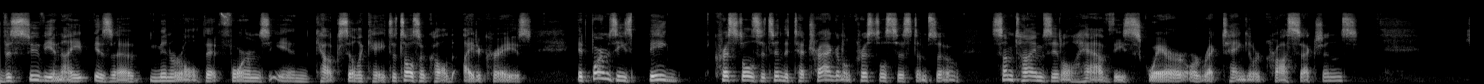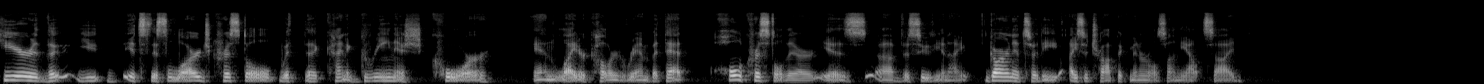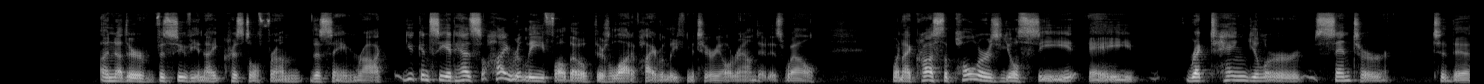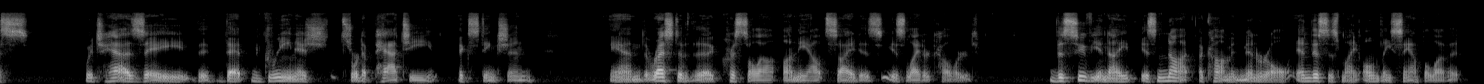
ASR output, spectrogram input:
Vesuvianite is a mineral that forms in calcsilicates. It's also called idocrase. It forms these big crystals. It's in the tetragonal crystal system, so sometimes it'll have these square or rectangular cross sections. Here, the, you, it's this large crystal with the kind of greenish core and lighter colored rim, but that whole crystal there is uh, Vesuvianite. Garnets are the isotropic minerals on the outside. Another Vesuvianite crystal from the same rock. You can see it has high relief, although there's a lot of high relief material around it as well. When I cross the polars, you'll see a rectangular center to this, which has a that greenish sort of patchy extinction and the rest of the crystal on the outside is, is lighter colored. Vesuvianite is not a common mineral, and this is my only sample of it.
